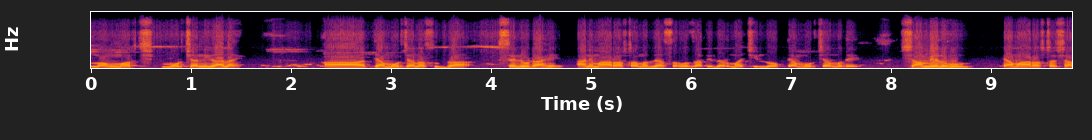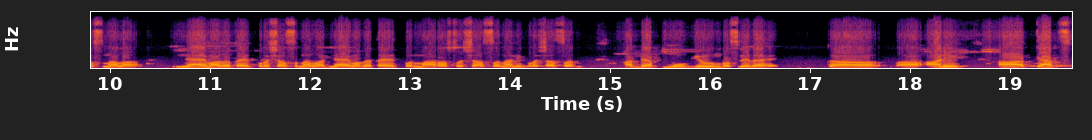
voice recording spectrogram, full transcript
लॉंग मार्च मोर्चा निघालाय अ, त्या मोर्चाला सुद्धा सॅल्यूट आहे. आणि महाराष्ट्रामधल्या सर्व जाती धर्माची लोक त्या मोर्चामध्ये सामील होऊन त्या महाराष्ट्र शासनाला न्याय मागत आहेत प्रशासनाला न्याय मागत आहेत पण महाराष्ट्र शासन आणि प्रशासन अद्याप मूग गिळून बसलेलं आहे. आणि त्याच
